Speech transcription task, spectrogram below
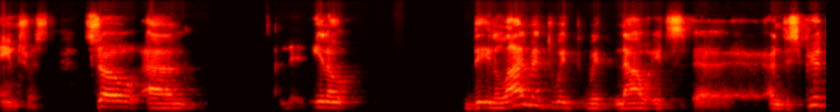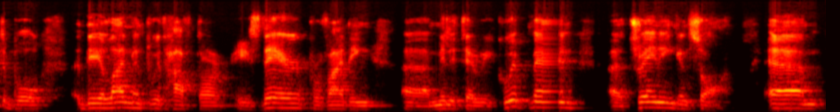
interest. So, um, you know, the alignment with, with now it's uh, undisputable, the alignment with Haftar is there, providing uh, military equipment, uh, training, and so on. Um,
